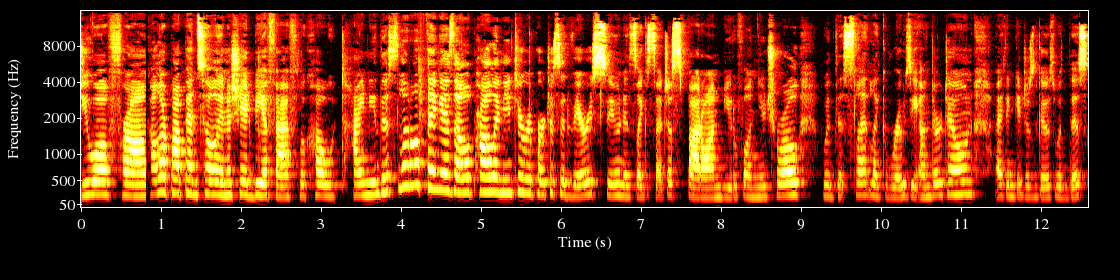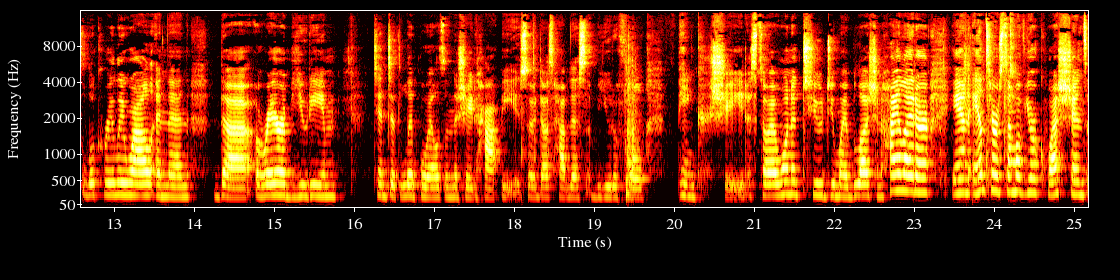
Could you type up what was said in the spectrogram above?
duo from ColourPop pencil in a shade BFF. Look how tiny this little thing is. I'll probably need to repurchase it very soon. It's like such a spot on, beautiful neutral with this slight like rosy undertone. I think it just goes with this look really well. And then the Rare Beauty tinted lip oils in the shade Happy. So it does have this beautiful pink shade. So I wanted to do my blush and highlighter and answer some of your questions.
